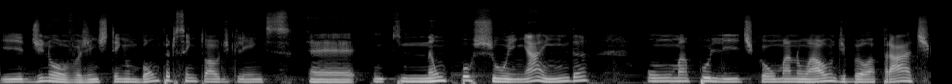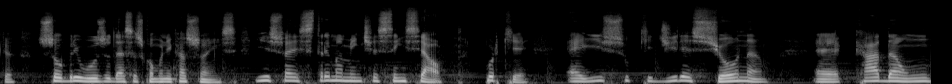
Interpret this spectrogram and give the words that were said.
E, de novo, a gente tem um bom percentual de clientes é, que não possuem ainda uma política ou um manual de boa prática sobre o uso dessas comunicações. E isso é extremamente essencial. Por quê? É isso que direciona é, cada um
